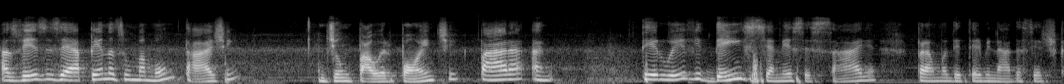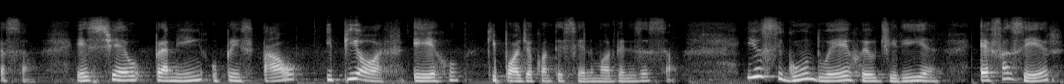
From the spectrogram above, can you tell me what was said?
Às vezes é apenas uma montagem de um PowerPoint para a, ter a evidência necessária para uma determinada certificação. Este é, para mim, o principal e pior erro que pode acontecer numa organização. E o segundo erro, eu diria, é fazer,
